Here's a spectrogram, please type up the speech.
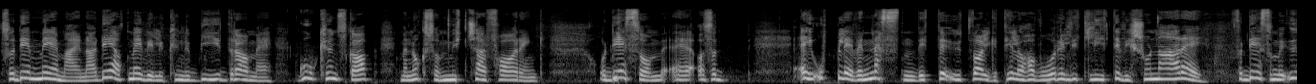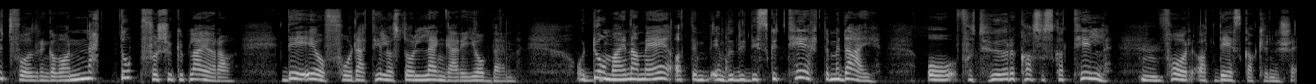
Så det vi mener, det er at vi ville kunne bidra med god kunnskap, men også mye erfaring. Og det som, eh, altså jeg opplever nesten dette utvalget til å ha vært litt lite visjonære. For det som er utfordringa vår nettopp for sykepleiere, det er å få dem til å stå lenger i jobben. Og da mener vi at en burde diskutert det med dem og fått høre hva som skal til for at det skal kunne skje.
